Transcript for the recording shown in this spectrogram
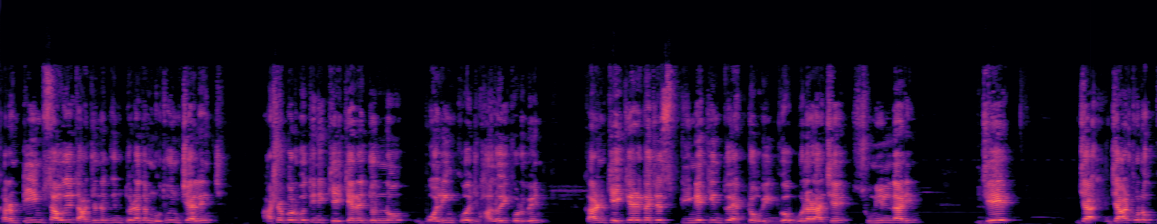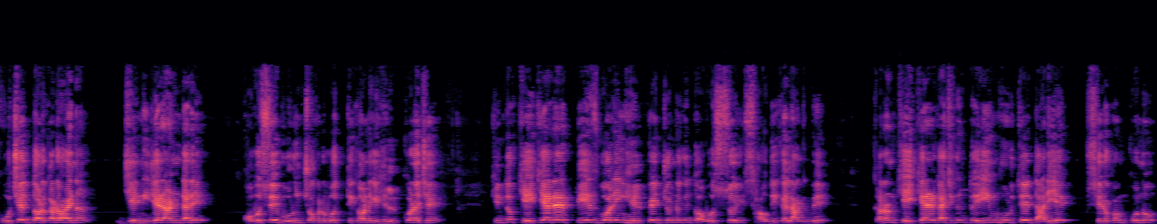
কারণ টিম সাউদি তার জন্য কিন্তু এটা একটা নতুন চ্যালেঞ্জ আশা করব তিনি কে এর জন্য বোলিং কোচ ভালোই করবেন। কারণ কে এর কাছে স্পিনে কিন্তু একটা অভিজ্ঞ বোলার আছে সুনীল নারিন। যে যার কোনো কোচের দরকার হয় না। যে নিজের আন্ডারে অবশ্যই বরুণ চক্রবর্তীকে অনেক হেল্প করেছে। কিন্তু কে এর পেস বোলিং হেল্পের জন্য কিন্তু অবশ্যই সাউদিকে লাগবে। কারণ কে এর কাছে কিন্তু এই মুহূর্তে দাঁড়িয়ে সেরকম কোনো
